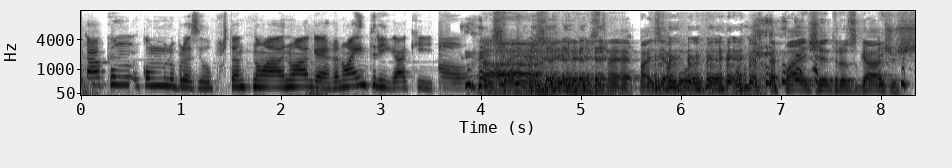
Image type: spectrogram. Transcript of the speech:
cá como, como no Brasil, portanto não há, não há guerra, não há intriga aqui. Oh. É isso aí, é isso aí, né? né? É paz e amor. É, é paz entre os gajos.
